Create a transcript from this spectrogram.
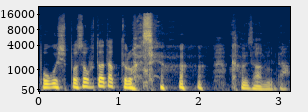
보고 싶어서 후다닥 들어왔어요. 감사합니다.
